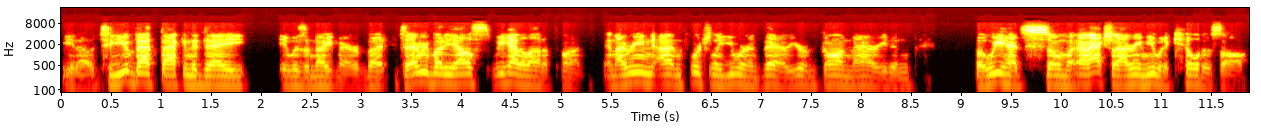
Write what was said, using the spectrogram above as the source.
You know, to you Beth back in the day, it was a nightmare, but to everybody else, we had a lot of fun. And Irene, unfortunately, you weren't there. You're gone married, and but we had so much. Actually, Irene, you would have killed us all.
